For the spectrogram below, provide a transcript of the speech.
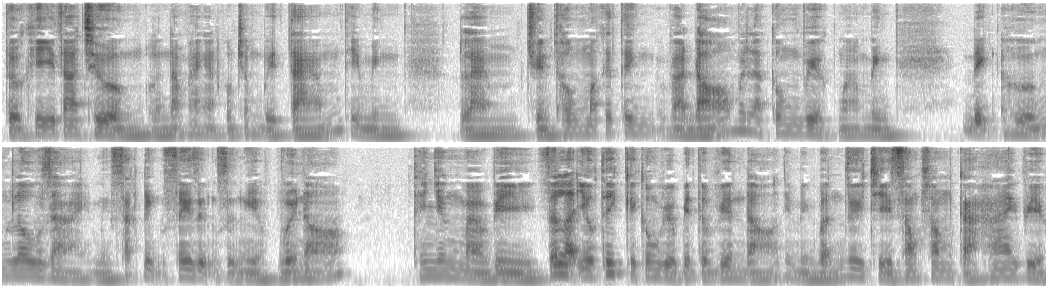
từ khi ra trường là năm 2018 thì mình làm truyền thông marketing và đó mới là công việc mà mình định hướng lâu dài, mình xác định xây dựng sự nghiệp với nó. Thế nhưng mà vì rất là yêu thích cái công việc biên tập viên đó thì mình vẫn duy trì song song cả hai việc.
